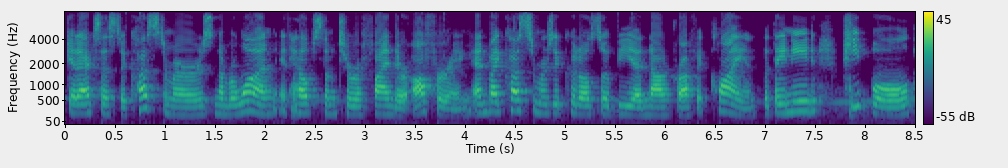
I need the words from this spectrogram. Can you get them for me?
get access to customers, number one, it helps them to refine their offering. And by customers, it could also be a nonprofit client, but they need people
